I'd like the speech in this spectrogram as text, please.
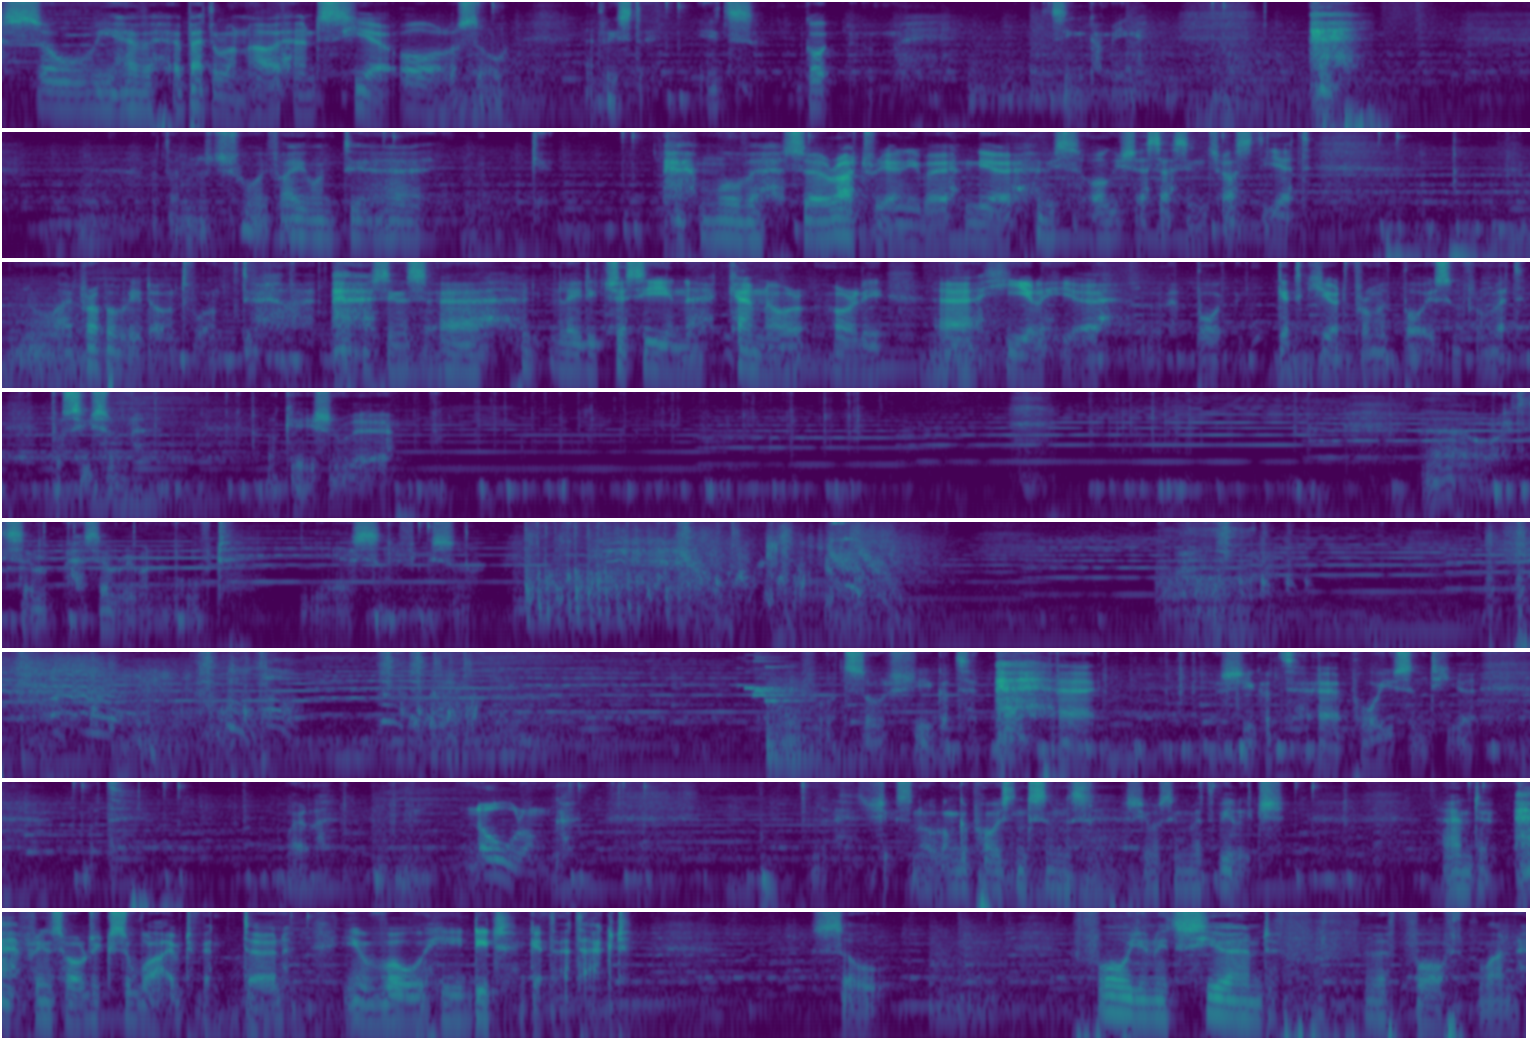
So we have a battle on our hands here also. At least it's go. If I want to uh, move uh, Sir Ruddry anywhere near this Orcish assassin just yet. No, I probably don't want to, since uh, Lady Jessene can or already uh, heal here, get cured from a poison from that position, location there. Ev- has everyone moved? Yes, I think so. I thought so. She got, uh, she got uh, poisoned here, but well, no longer. She's no longer poisoned since she was in that village. And Prince Haldric survived that turn, even though he did get attacked. So, four units here and the fourth one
